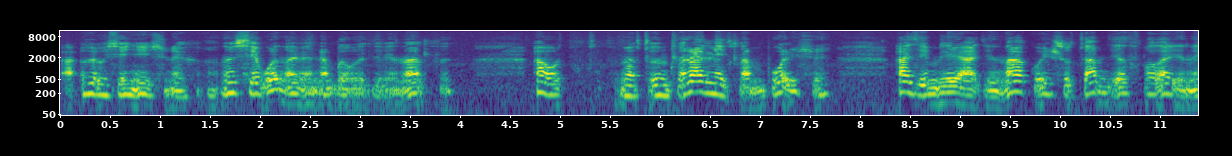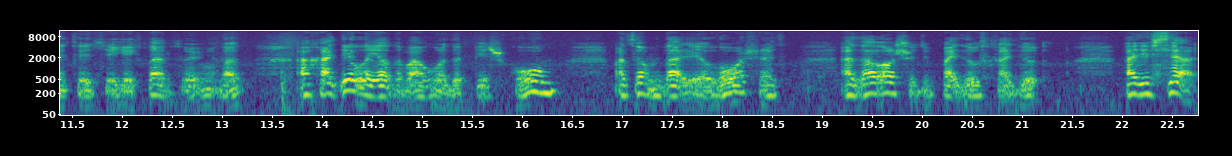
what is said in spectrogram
а, гусеничных. Но всего, наверное, было 12. А вот на центральной там больше. А земля одинаковая, что там две с половиной тысячи гектар у нас. А ходила я два года пешком, потом дали лошадь, а за лошадью пойду сходю. А если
